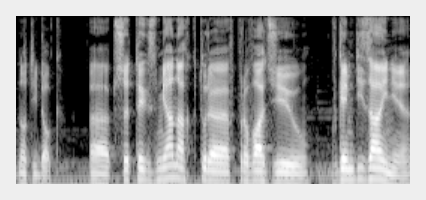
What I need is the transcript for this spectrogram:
Naughty Dog. E, przy tych zmianach, które wprowadził w game designie,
